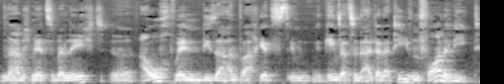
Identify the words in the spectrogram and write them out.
Und da habe ich mir jetzt überlegt, äh, auch wenn dieser Antrag jetzt im Gegensatz zu den Alternativen vorne liegt,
